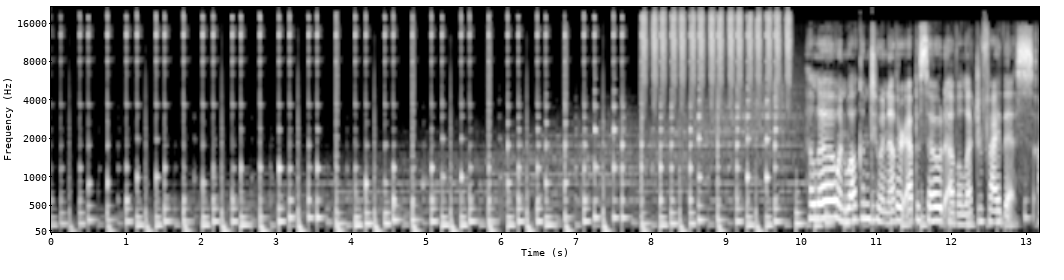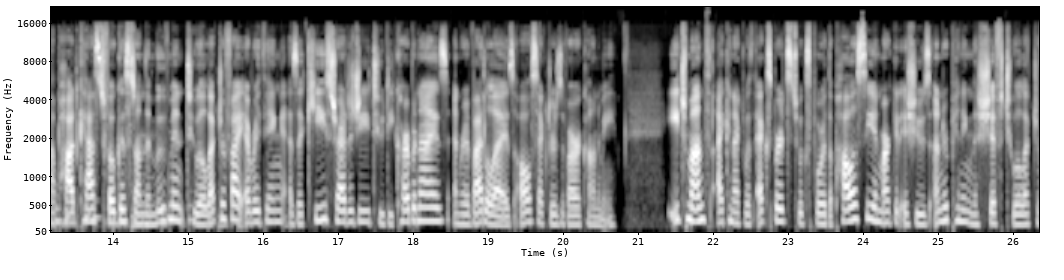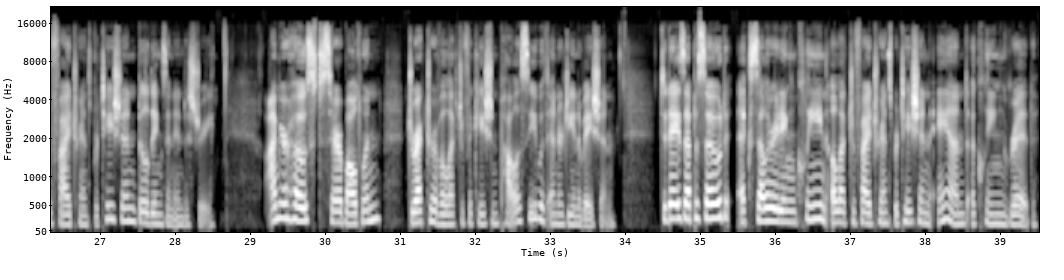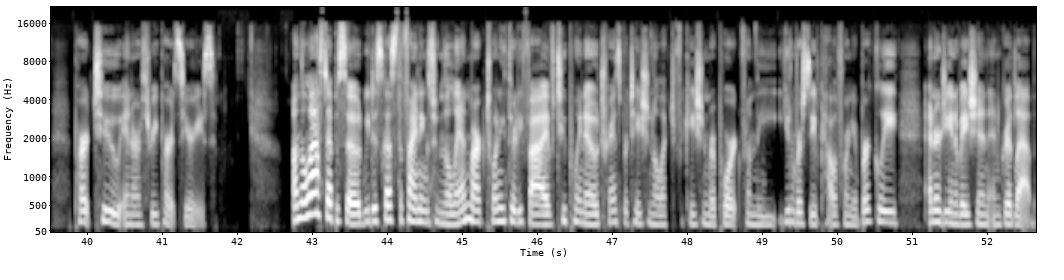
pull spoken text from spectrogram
Hello, and welcome to another episode of Electrify This, a podcast focused on the movement to electrify everything as a key strategy to decarbonize and revitalize all sectors of our economy. Each month, I connect with experts to explore the policy and market issues underpinning the shift to electrify transportation, buildings, and industry. I'm your host, Sarah Baldwin, Director of Electrification Policy with Energy Innovation. Today's episode Accelerating Clean Electrified Transportation and a Clean Grid, part two in our three part series. On the last episode, we discussed the findings from the Landmark 2035 2.0 Transportation Electrification Report from the University of California, Berkeley, Energy Innovation, and GridLab.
